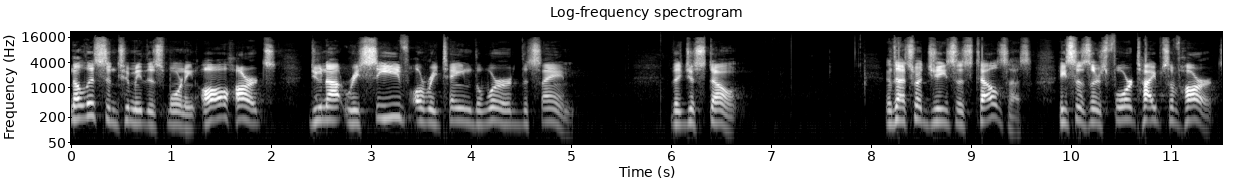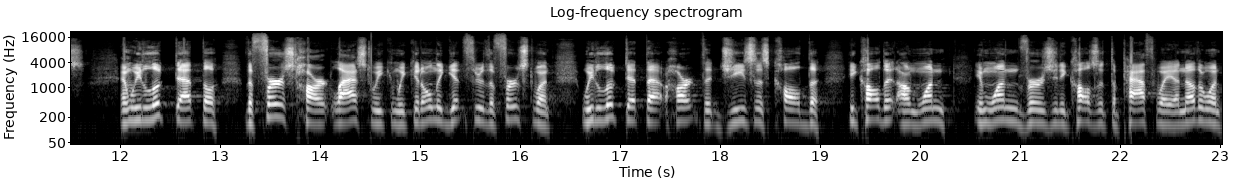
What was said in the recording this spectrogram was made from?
Now, listen to me this morning. All hearts do not receive or retain the Word the same, they just don't. And that's what Jesus tells us. He says there's four types of hearts and we looked at the, the first heart last week, and we could only get through the first one. We looked at that heart that Jesus called the, he called it on one, in one version, he calls it the pathway. Another one,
